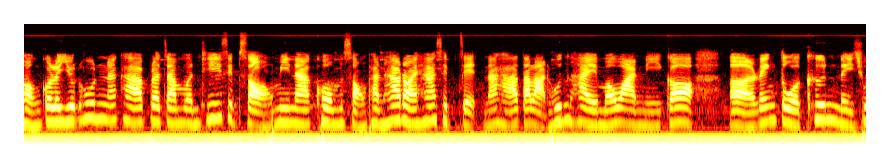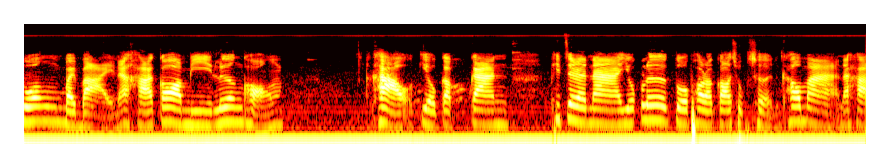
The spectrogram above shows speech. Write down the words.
ของกลยุทธ์หุ้นนะคะ ประจำวันที่ 12 มีนาคม 2557 นะคะ ตลาดหุ้นไทยเมื่อวานนี้ก็เอ่อเร่งตัวขึ้นในช่วงบ่ายๆนะคะ ก็มีเรื่องของข่าวเกี่ยวกับการ พิจารณายกเลิกตัวพรกฉุกเฉินเข้ามานะคะ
